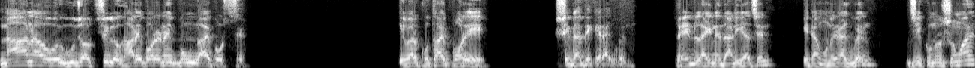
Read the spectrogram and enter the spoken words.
না না, ওই গুজব ছিল, ঘাড়ে পড়ে নাই, পঙ্গায় পড়ছে। এবার কোথায় পড়ে, সেটা দেখে রাখবেন। রেড লাইনে দাঁড়িয়ে আছেন, এটা মনে রাখবেন, যে কোনো সময়,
